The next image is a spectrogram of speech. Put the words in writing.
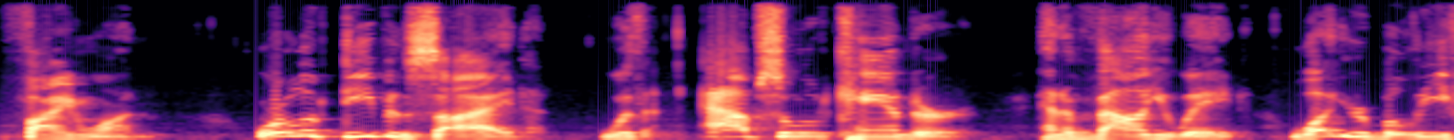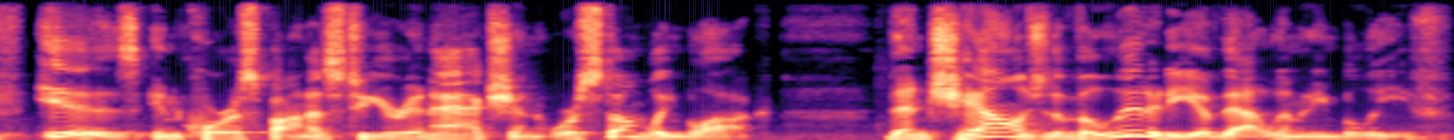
find one. Or look deep inside with absolute candor and evaluate what your belief is in correspondence to your inaction or stumbling block. Then challenge the validity of that limiting belief.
